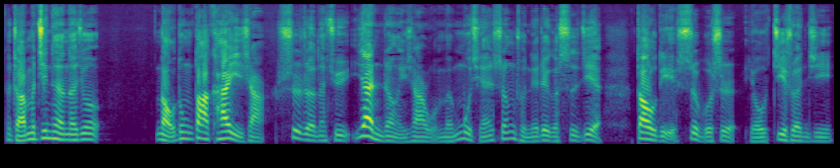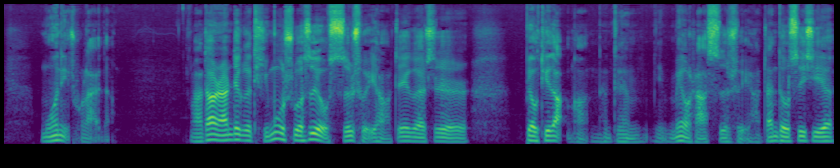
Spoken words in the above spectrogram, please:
那咱们今天呢就脑洞大开一下，试着呢去验证一下我们目前生存的这个世界到底是不是由计算机模拟出来的啊？当然，这个题目说是有实锤哈，这个是标题党哈，那这也没有啥实锤啊，咱都是一些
